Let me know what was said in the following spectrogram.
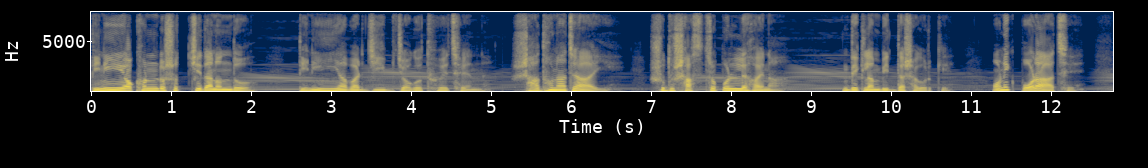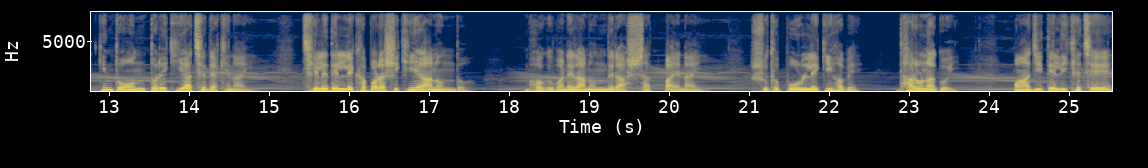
তিনি অখণ্ড সচ্চিদানন্দ, তিনি আবার জীব জগৎ হয়েছেন। সাধনা চাই, শুধু শাস্ত্র পড়লে হয় না। দেখলাম বিদ্যাসাগরকে। অনেক পড়া আছে, কিন্তু অন্তরে কি আছে দেখে নাই। ছেলেদের লেখাপড়া শিখিয়ে আনন্দ। ভগবানের আনন্দের আস্বাদ পায় নাই। শুধু পড়লে কি হবে? ধারণা কই? পাঁজিতে লিখেছে,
